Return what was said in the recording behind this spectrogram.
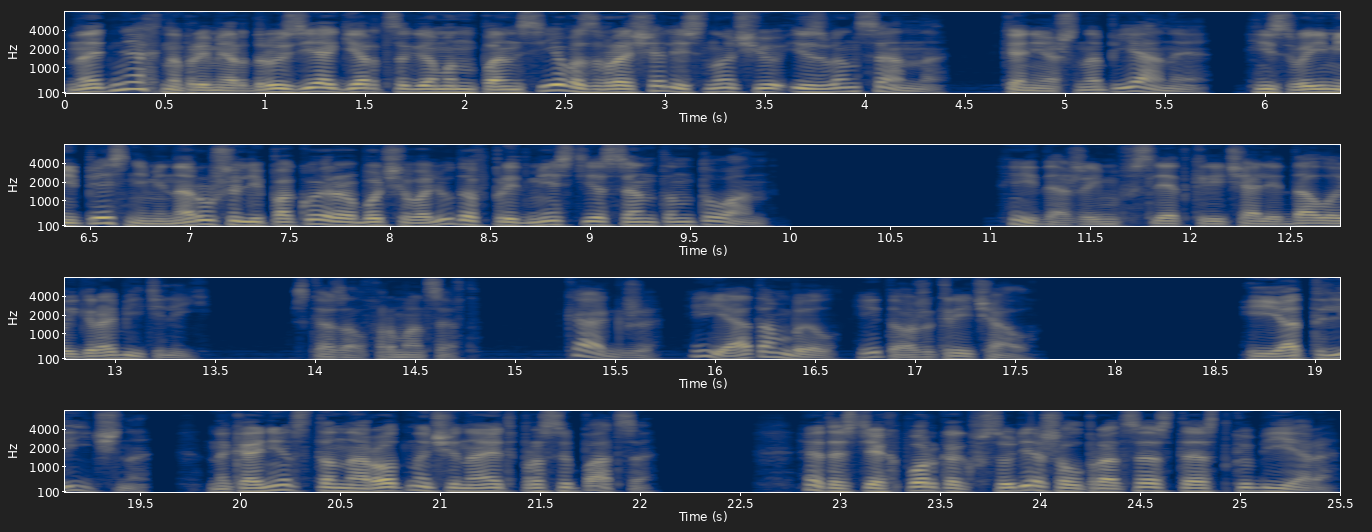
На днях, например, друзья герцога Монпансье возвращались ночью из Венсенна, конечно, пьяные, и своими песнями нарушили покой рабочего люда в предместье Сент-Антуан. «И даже им вслед кричали «Долой грабителей», — сказал фармацевт. «Как же, и я там был, и тоже кричал». «И отлично! Наконец-то народ начинает просыпаться. Это с тех пор, как в суде шел процесс тест Кубьера.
